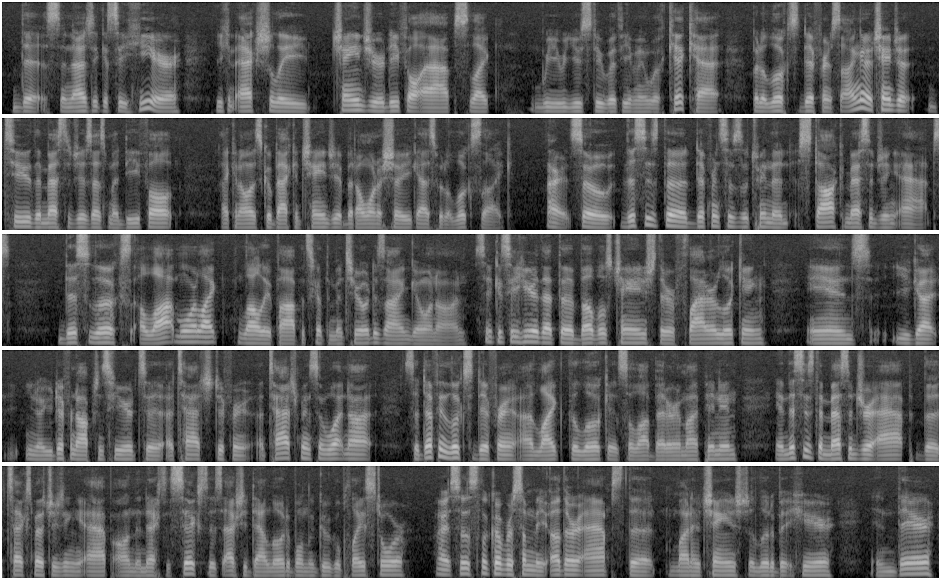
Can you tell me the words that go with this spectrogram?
this. And as you can see here, you can actually change your default apps like we used to with even with KitKat, but it looks different. So I'm going to change it to the messages as my default. I can always go back and change it, but I want to show you guys what it looks like. All right, so this is the differences between the stock messaging apps. This looks a lot more like Lollipop. It's got the material design going on. So you can see here that the bubbles changed. They're flatter looking and you got, you know, your different options here to attach different attachments and whatnot. So it definitely looks different. I like the look. It's a lot better in my opinion. And this is the Messenger app, the text messaging app on the Nexus 6 that's actually downloadable in the Google Play Store. All right, so let's look over some of the other apps that might have changed a little bit here and there.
